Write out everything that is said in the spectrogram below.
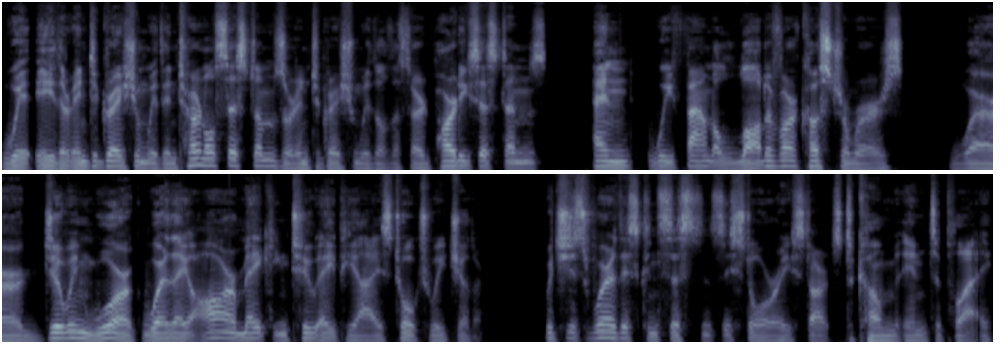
with either integration with internal systems or integration with other third party systems. And we found a lot of our customers were doing work where they are making two APIs talk to each other, which is where this consistency story starts to come into play.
